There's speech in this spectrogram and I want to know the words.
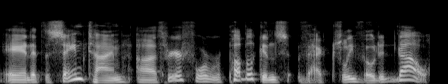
And at the same time, uh, three or four Republicans actually voted no.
